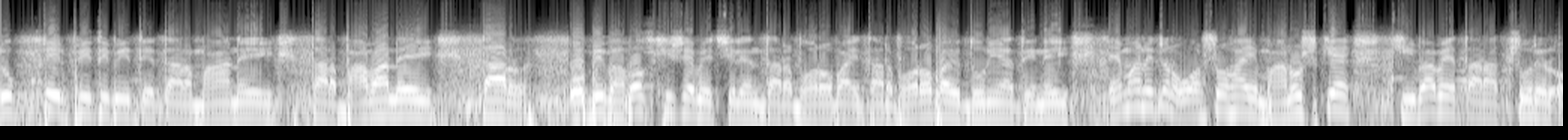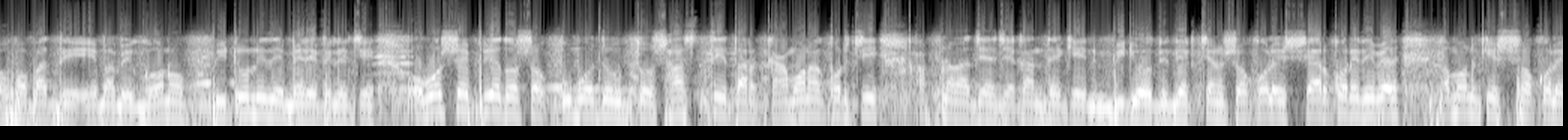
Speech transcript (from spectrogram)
লোকটির পৃথিবীতে তার মা নেই, তার বাবা নেই, তার অভিভাবক হিসেবে ছিলেন তার বড় ভাই, তার বড় ভাই দুনিয়াতে নেই। এমন একজন অসহায় মানুষকে কীভাবে তারা চোরের অপবাদ দিয়ে এভাবে গণ পিটুনি দিয়ে মেরে ফেলেছে? অবশ্যই প্রিয় দর্শক, উপযুক্ত শাস্তি তার কামনা করছি। আপনারা যে যেখান থেকে ভিডিওটি দেখছেন, সকলে শেয়ার করে দেবেন। এমনকি সকলে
